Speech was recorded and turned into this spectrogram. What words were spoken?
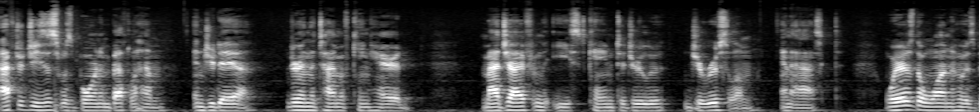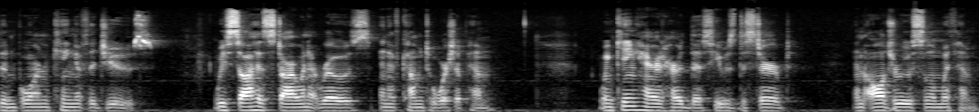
After Jesus was born in Bethlehem, in Judea, during the time of King Herod, Magi from the east came to Jerusalem and asked, Where is the one who has been born King of the Jews? We saw his star when it rose and have come to worship him. When King Herod heard this, he was disturbed, and all Jerusalem with him.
